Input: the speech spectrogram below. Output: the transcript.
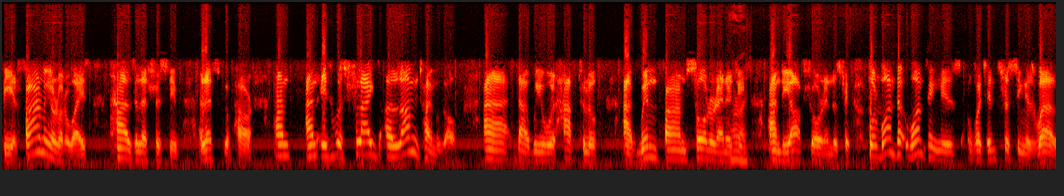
be it farming or otherwise, has electricity, electrical power. And and it was flagged a long time ago uh, that we would have to look at wind farms, solar energy, right. and the offshore industry. But one th- one thing is what's interesting as well.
